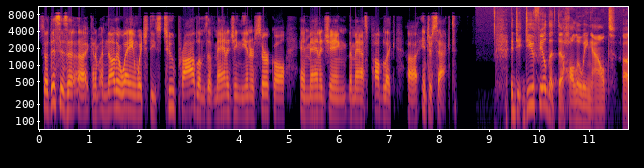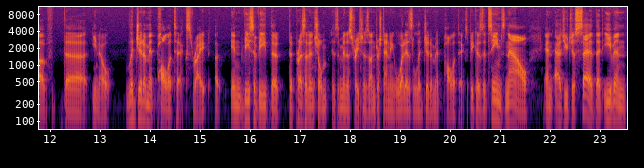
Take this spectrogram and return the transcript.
So this is a, a, kind of another way in which these two problems of managing the inner circle and managing the mass public uh, intersect. Do, do you feel that the hollowing out of the, you know, legitimate politics, right? Uh, in vis-a-vis the the presidential administration's understanding of what is legitimate politics, because it seems now, and as you just said, that even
